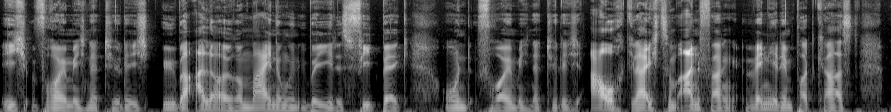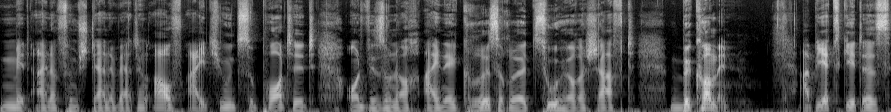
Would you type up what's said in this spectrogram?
Ich freue mich natürlich über alle eure Meinungen, über jedes Feedback und freue mich natürlich auch gleich zum Anfang, wenn ihr den Podcast mit einer 5-Sterne-Wertung auf iTunes supportet und wir so noch eine größere Zuhörerschaft bekommen. Ab jetzt geht es,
